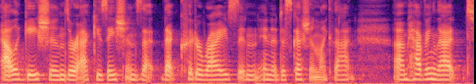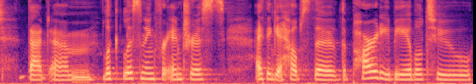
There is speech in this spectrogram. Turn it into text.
allegations or accusations that, that could arise in, in a discussion like that. Um, having that that um, look listening for interests, I think it helps the the party be able to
